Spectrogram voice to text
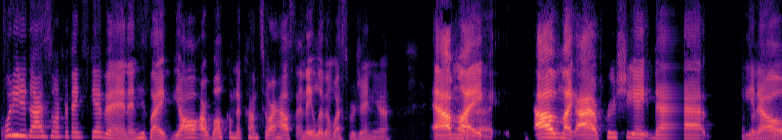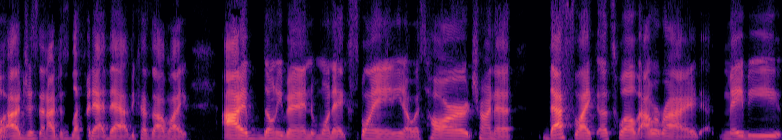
What are you guys doing for Thanksgiving? And he's like, Y'all are welcome to come to our house. And they live in West Virginia. And I'm okay. like, I'm like, I appreciate that. You know, I just and I just left it at that because I'm like, I don't even want to explain, you know, it's hard trying to that's like a 12 hour ride. Maybe,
